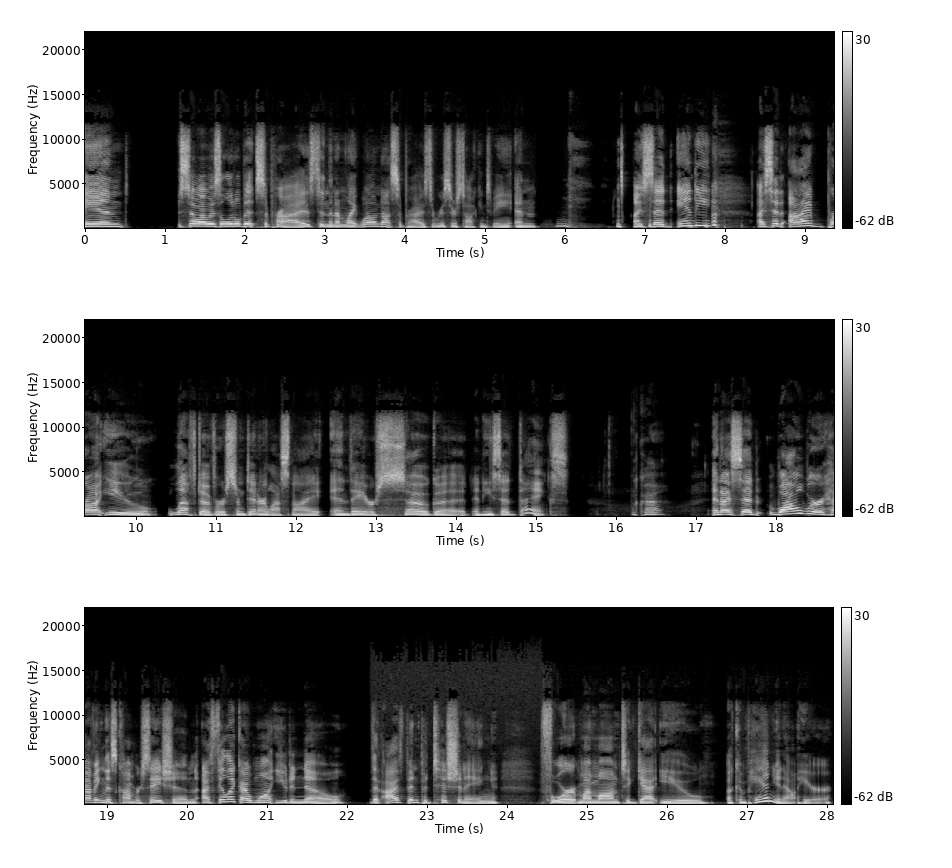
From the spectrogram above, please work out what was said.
And so I was a little bit surprised. And then I'm like, well, I'm not surprised. The rooster's talking to me. And I said, Andy, I said, I brought you leftovers from dinner last night and they are so good. And he said, thanks. Okay. And I said, while we're having this conversation, I feel like I want you to know that I've been petitioning for my mom to get you a companion out here.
